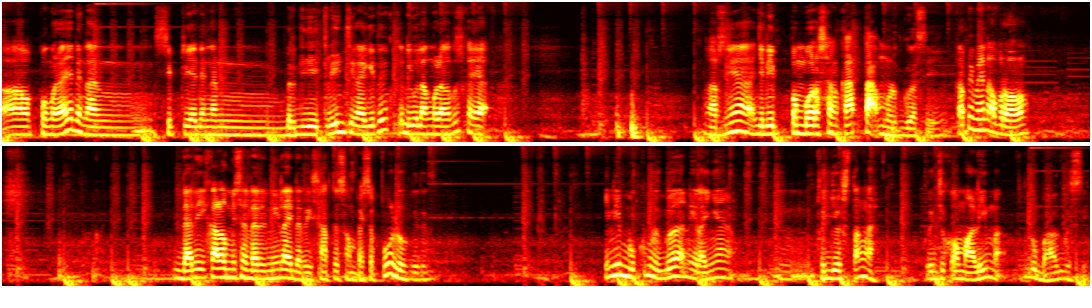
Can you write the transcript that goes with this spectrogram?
uh, penggunanya dengan si pria dengan bergigi kelinci kayak gitu diulang-ulang terus kayak harusnya jadi pemborosan kata menurut gue sih. Tapi main overall dari kalau misalnya dari nilai dari 1 sampai 10 gitu ini buku menurut gue nilainya hmm, tujuh setengah 7,5 itu bagus sih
